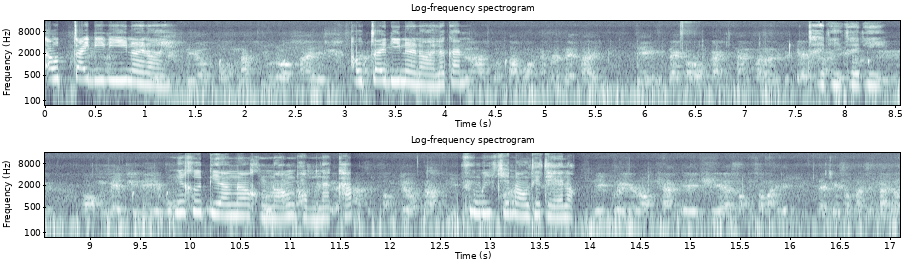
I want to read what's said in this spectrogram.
เอาใจดีๆหน่อยๆ เอาใจดีหน่อยๆแล้วกันใจดีใจดี นี่คือเตียงนอนของน้องผมนะครับซึ่งไม่ใช่น้องแท้ๆหรอกดีกรีรองแชมป์เอเชียสองสมัยในปี 2018 และ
